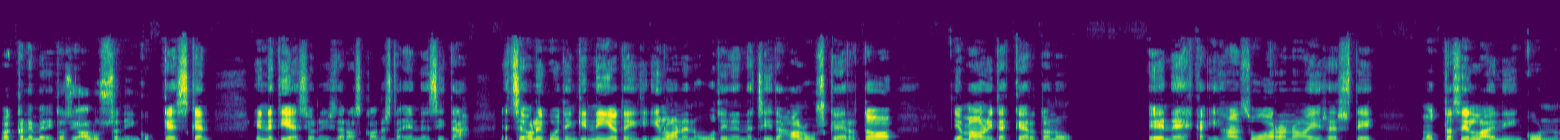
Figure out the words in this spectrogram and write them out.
vaikka ne meni tosi alussa niin kuin kesken niin ne tiesi jo niin sitä raskaudesta ennen sitä. Että se oli kuitenkin niin jotenkin iloinen uutinen, että siitä halusi kertoa. Ja mä oon itse kertonut, en ehkä ihan suoranaisesti, mutta sillä niin kuin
